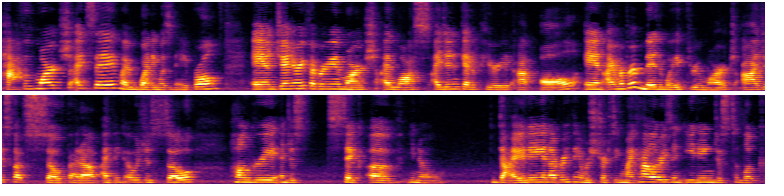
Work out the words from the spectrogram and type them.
half of March, I'd say. My wedding was in April. And January, February, and March, I lost, I didn't get a period at all. And I remember midway through March, I just got so fed up. I think I was just so hungry and just sick of, you know, dieting and everything and restricting my calories and eating just to look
